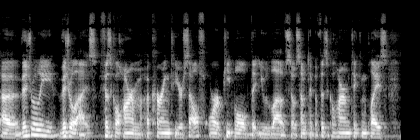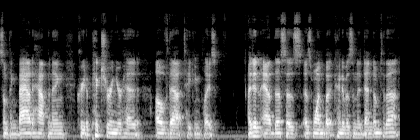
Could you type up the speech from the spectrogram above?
uh, visually visualize physical harm occurring to yourself or people that you love. So some type of physical harm taking place, something bad happening. Create a picture in your head of that taking place. I didn't add this as, as one, but kind of as an addendum to that.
